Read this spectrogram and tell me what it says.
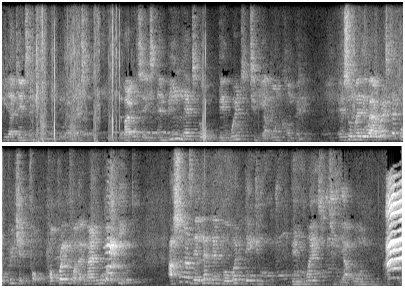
Peter, James, and John, when they were arrested, the Bible says, and being let go, they went to their own company. And so when they were arrested for preaching, for, for praying for the man who was healed, as soon as they let them go, what did they do? They went to their own company.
